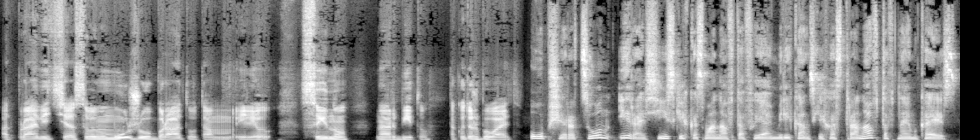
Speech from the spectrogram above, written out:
отправить своему мужу, брату там, или сыну на орбиту. Такое тоже бывает. Общий рацион и российских космонавтов, и американских астронавтов на МКС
